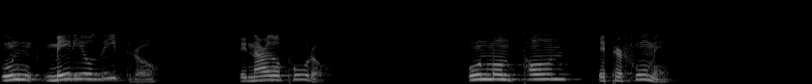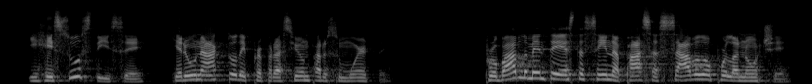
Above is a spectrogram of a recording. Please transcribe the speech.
un medio litro de nardo puro, un montón de perfume. Y Jesús dice que era un acto de preparación para su muerte. Probablemente esta cena pasa sábado por la noche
